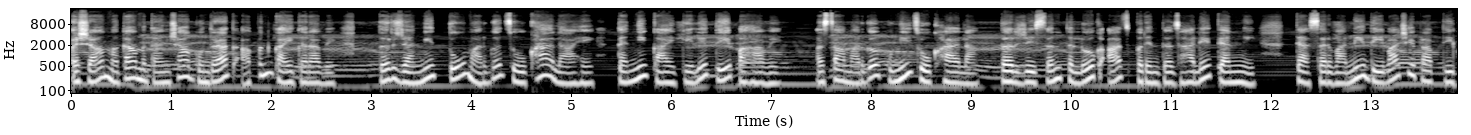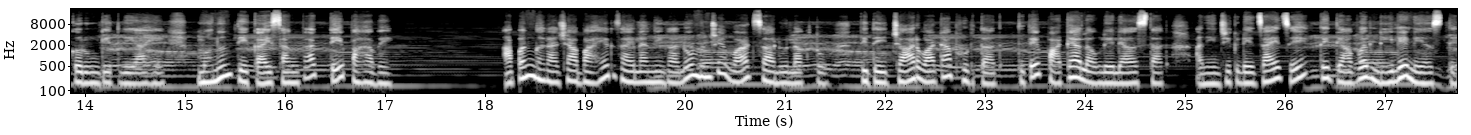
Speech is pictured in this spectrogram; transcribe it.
अशा मतामतांच्या गोंधळात आपण काय करावे? तर ज्यांनी तो मार्ग चोखाळला आहे त्यांनी काय केले ते पहावे. असा मार्ग कुणी चोखाळला? तर जे संत लोक आजपर्यंत झाले त्यांनी त्या सर्वांनी देवाची प्राप्ती करून घेतली आहे. म्हणून ते काय सांगतात ते पहावे. आपण घराच्या बाहेर जायला निघालो म्हणजे वाट चालू लागतो. तिथे चार वाटा फुटतात तिथे पाट्या लावलेल्या असतात आणि जिकडे जायचे ते त्यावर लिहिलेले असते.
